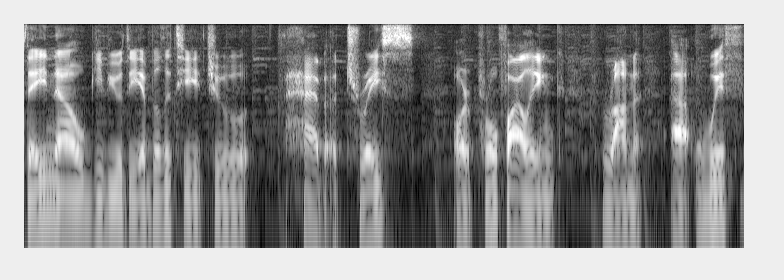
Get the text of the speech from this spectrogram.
they now give you the ability to have a trace or profiling run uh, with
